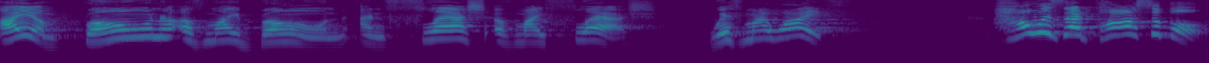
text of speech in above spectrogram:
I am bone of my bone and flesh of my flesh with my wife. How is that possible?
